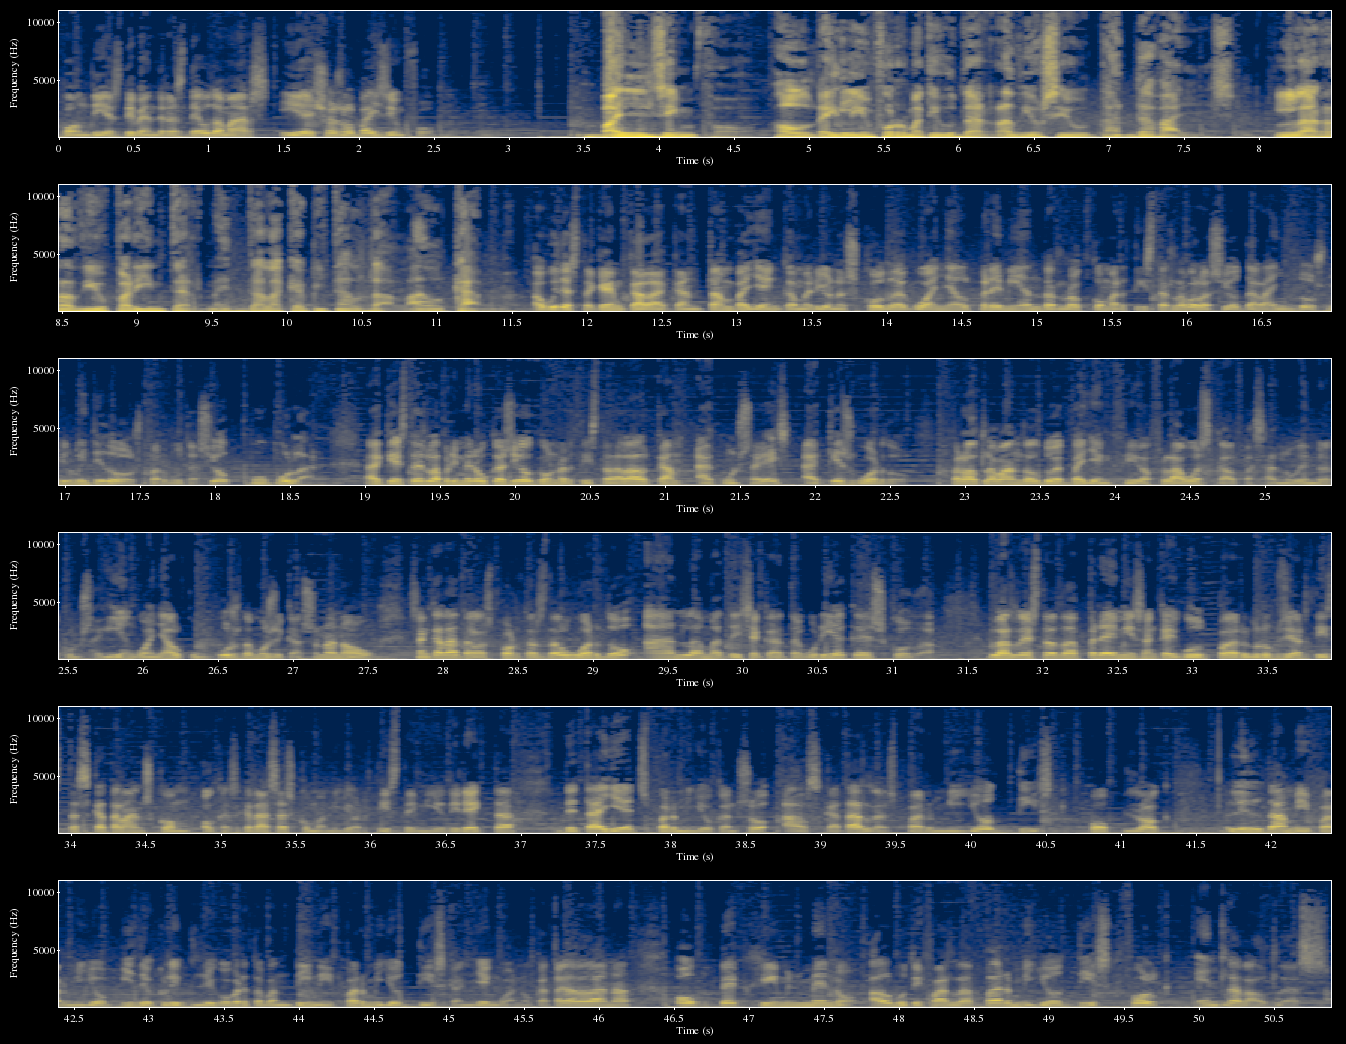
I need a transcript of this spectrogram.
Bon dia, és divendres 10 de març i això és el Baix Info. Valls Info, el daily informatiu de Ràdio Ciutat de Valls, la ràdio per internet de la capital de l'Alt Camp. Avui destaquem que la cantant veienca Mariona Escoda guanya el Premi Underdog com a artista revelació de l'any 2022 per votació popular. Aquesta és la primera ocasió que un artista de l'Alt Camp aconsegueix aquest guardó. Per altra banda, el duet veienc Figa Flaues, que el passat novembre aconseguien guanyar el concurs de música Sona Nou, s'han quedat a les portes del guardó en la mateixa categoria que Escoda. La resta de premis han caigut per grups i artistes catalans com Oques Grasses com a millor artista i millor directe, Detallets per millor cançó, Els Catarles per millor disc pop rock, Lil Dami per millor videoclip, Ligoberto Bandini per millor disc en llengua no catalana o Pep Jimeno al Botifarra per millor disc folk, entre d'altres.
